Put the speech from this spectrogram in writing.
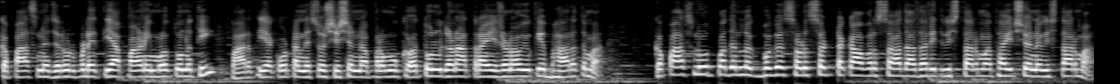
કપાસને જરૂર પડે ત્યાં પાણી મળતું નથી. ભારતીય કોટન એસોસિએશનના પ્રમુખ અતુલ ગણાત્રાએ જણાવ્યું કે ભારતમાં કપાસનું ઉત્પાદન લગભગ સડસઠ ટકા વરસાદ આધારિત વિસ્તારમાં થાય છે અને વિસ્તારમાં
